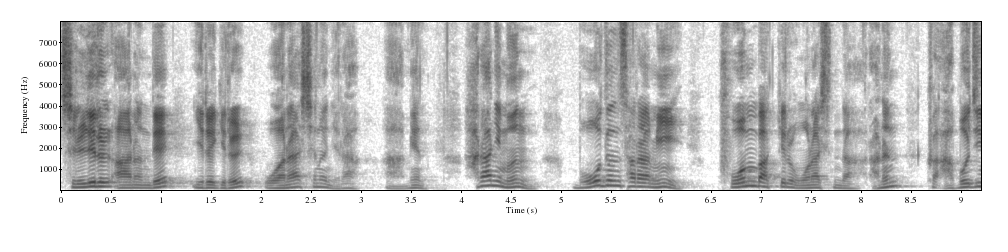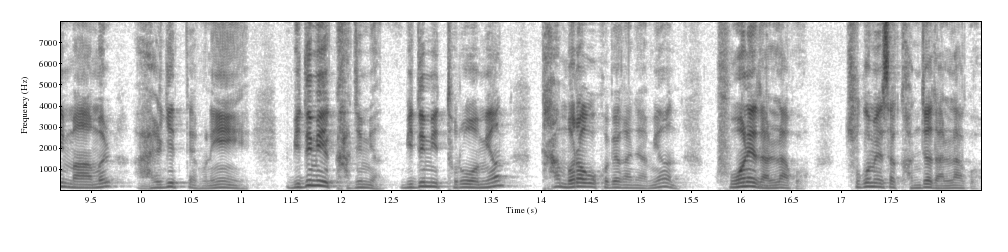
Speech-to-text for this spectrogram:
진리를 아는데 이르기를 원하시느니라. 아멘. 하나님은 모든 사람이 구원받기를 원하신다라는 그 아버지 마음을 알기 때문에 믿음이 가지면 믿음이 들어오면 다 뭐라고 고백하냐면 구원해 달라고 죽음에서 건져 달라고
